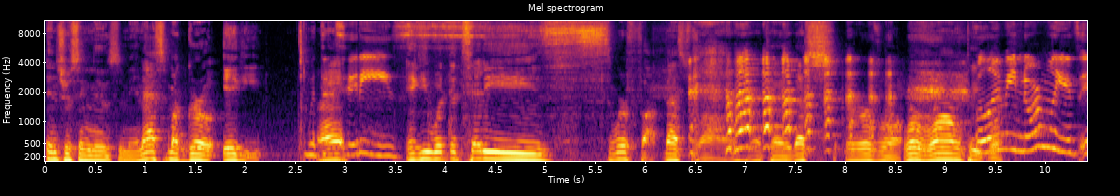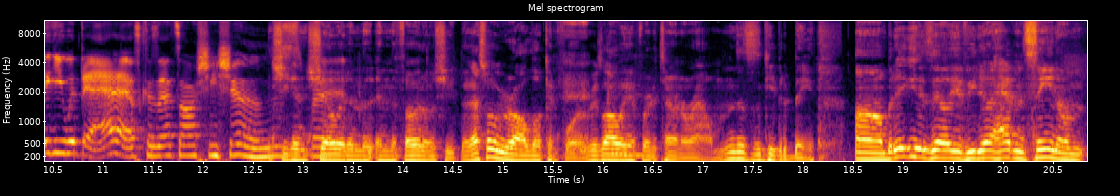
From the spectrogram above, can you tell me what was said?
interesting news to me, and that's my girl Iggy. With Right. the titties. Iggy with the titties. We're fucked. That's wrong. Okay, that's we're wrong. We're wrong people. Well, I mean, normally it's Iggy with the ass because that's all she shows. she didn't but- show it in the in the photo shoot. Though. That's what we were all looking for. We was all waiting for her to turn around. This is keep it a bean. Um, but Iggy Azalea, if you haven't seen him,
